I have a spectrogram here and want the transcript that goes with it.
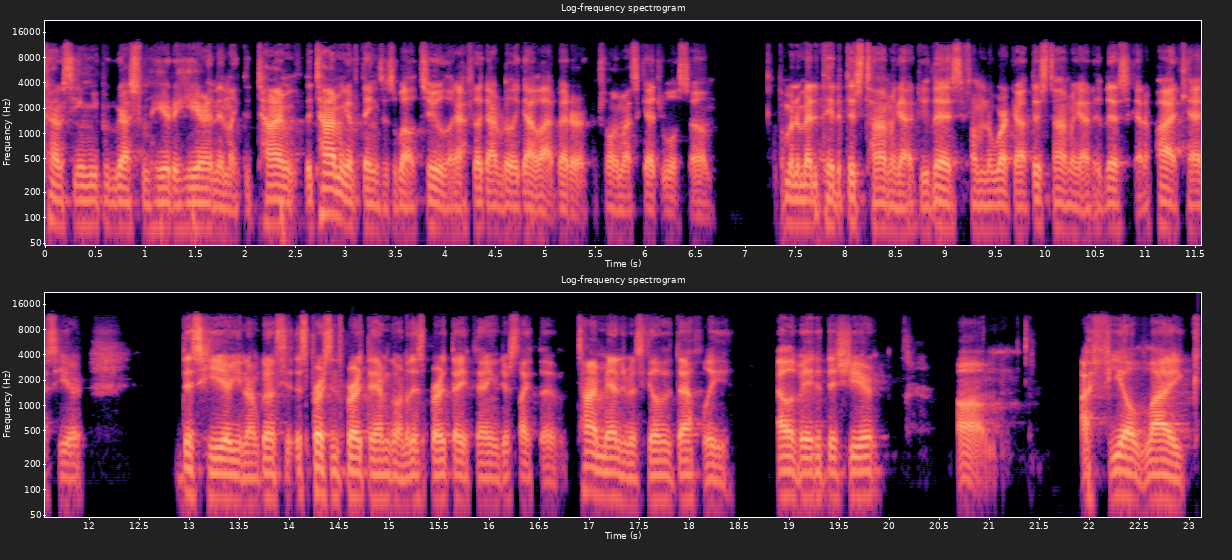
kind of seeing me progress from here to here, and then like the time, the timing of things as well too. Like I feel like I really got a lot better at controlling my schedule. So if I'm going to meditate at this time, I got to do this. If I'm going to work out this time, I got to do this. Got a podcast here, this here. You know, I'm going to see this person's birthday. I'm going to this birthday thing. Just like the time management skills have definitely elevated this year. Um, I feel like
